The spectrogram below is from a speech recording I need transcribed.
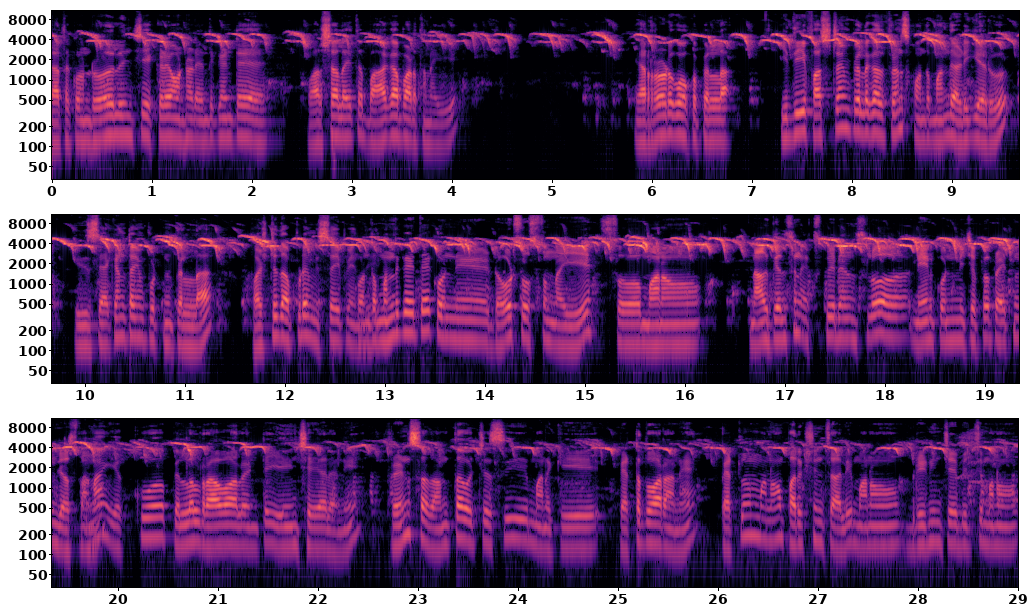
గత కొన్ని రోజుల నుంచి ఇక్కడే ఉంటున్నాడు. ఎందుకంటే వర్షాలు అయితే బాగా పడుతున్నాయి. ఎర్రోడుకు ఒక పిల్ల. ఇది ఫస్ట్ టైం పిల్ల కాదు ఫ్రెండ్స్ కొంతమంది అడిగారు ఇది సెకండ్ టైం పుట్టిన పిల్ల. ఫస్ట్ ఇది అప్పుడే మిస్ అయిపోయింది. కొంతమందికి అయితే కొన్ని డౌట్స్ వస్తున్నాయి. సో మనం నాకు తెలిసిన ఎక్స్పీరియన్స్లో నేను కొన్ని చెప్పే ప్రయత్నం చేస్తాను. ఎక్కువ పిల్లలు రావాలంటే ఏం చేయాలని? ఫ్రెండ్స్ అదంతా వచ్చేసి మనకి పెట్ట ద్వారానే. పెట్టలను మనం పరీక్షించాలి. మనం బ్రీడింగ్ చేపించి మనం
